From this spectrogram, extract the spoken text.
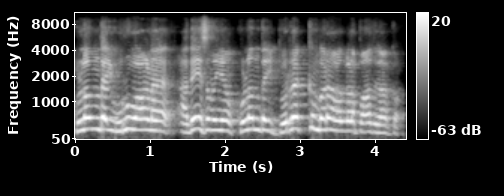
குழந்தை உருவான அதே சமயம் குழந்தை பிறக்கும் வர அவங்கள பாதுகாக்கும்.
